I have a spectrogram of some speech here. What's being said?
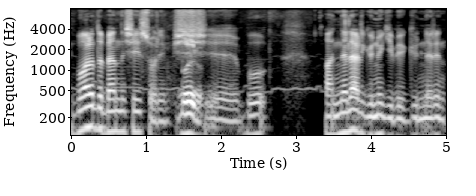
Bu arada ben de şey sorayım. Buyurun. Ş- e, bu anneler günü gibi günlerin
